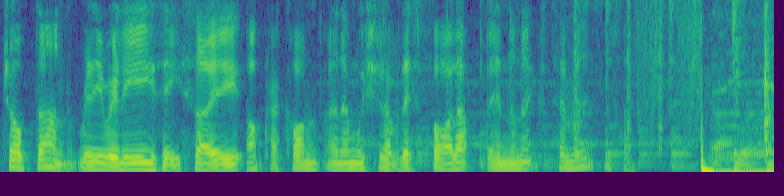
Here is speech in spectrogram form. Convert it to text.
job done. Really, really easy. So I'll crack on and then we should have this fired up in the next 10 minutes or so.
